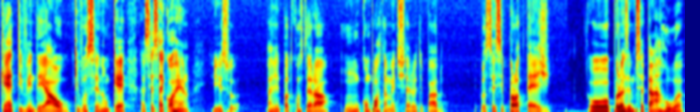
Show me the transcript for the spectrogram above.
quer te vender algo que você não quer. Aí você sai correndo. Isso a gente pode considerar um comportamento estereotipado. Você se protege. Ou, por exemplo, você está na rua.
